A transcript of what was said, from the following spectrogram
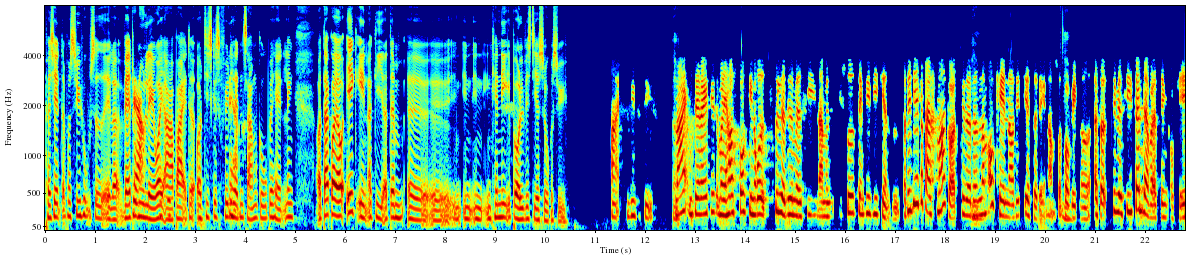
patienter på sygehuset, eller hvad du Ja, nu laver i arbejde, og de skal selvfølgelig Ja. have den samme gode behandling. Og der går jeg jo ikke ind og giver dem øh, en, en, en, en kanelbold, hvis de er sukkersyge. Nej, lige præcis. Ja. Nej, men det er rigtigt. Men jeg har også brugt din råd tidligere, det med at sige, nej, men søde ting, er weekenden. Og det virker faktisk meget godt. Det der, mm. okay, nå, det er tirsdag dag, nå, så får Ja. vi ikke noget. Altså, det vil sige, den der, hvor jeg tænkte, okay,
